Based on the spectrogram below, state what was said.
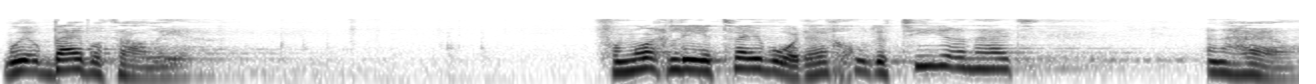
Moet je ook bijbeltaal leren. Vanmorgen leer je twee woorden. Hè? Goede tierenheid en heil.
